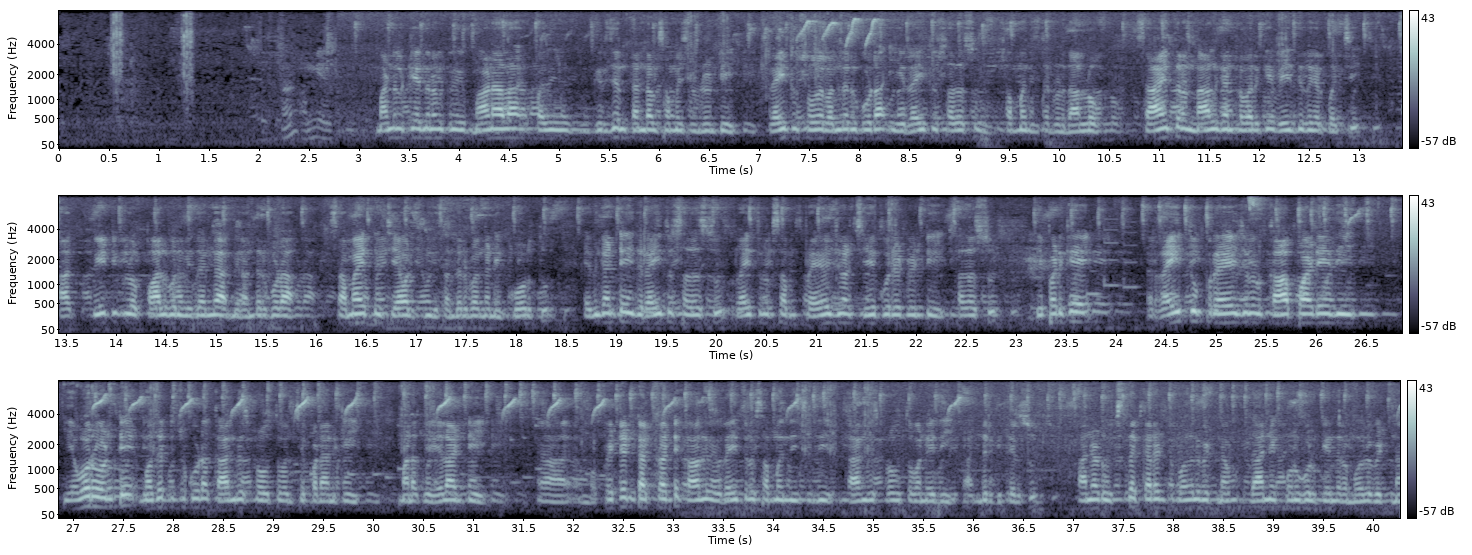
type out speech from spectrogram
మండల కేంద్రానికి మానాల పది గిరిజన తండాలకు సంబంధించినటువంటి రైతు సోదరులందరూ కూడా ఈ రైతు సదస్సు సంబంధించినటువంటి దానిలో సాయంత్రం నాలుగు గంటల వరకే వేదిక దగ్గరకు వచ్చి ఆ మీటింగ్లో పాల్గొనే విధంగా మీరందరూ కూడా సమాయత్తం చేయవలసిన సందర్భంగా నేను కోరుతూ ఎందుకంటే ఇది రైతు సదస్సు రైతులకు ప్రయోజనాలు చేకూరేటువంటి సదస్సు. ఇప్పటికే రైతు ప్రయోజనాలు కాపాడేది ఎవరు అంటే మొదటి నుంచి కూడా కాంగ్రెస్ ప్రభుత్వం చెప్పడానికి మనకు ఎలాంటి పెటెంట్ హక్కు అంటే కాంగ్రెస్ రైతులకు సంబంధించింది కాంగ్రెస్ ప్రభుత్వం అనేది అందరికీ తెలుసు. ఆనాడు ఉచిత కరెంట్ మొదలుపెట్టినాం. ధాన్య కొనుగోలు కేంద్రం మొదలుపెట్టిన.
